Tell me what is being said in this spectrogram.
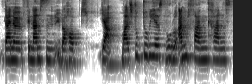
deine Finanzen überhaupt ja, mal strukturierst, wo du anfangen kannst,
